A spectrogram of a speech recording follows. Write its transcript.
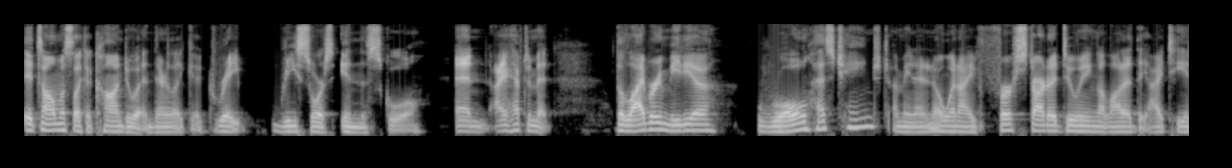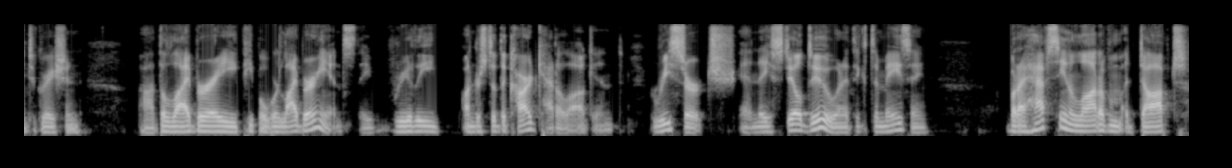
it's almost like a conduit, and they're like a great resource in the school. And I have to admit, the library media role has changed. I mean, I know when I first started doing a lot of the IT integration, uh, the library people were librarians. They really understood the card catalog and research, and they still do. And I think it's amazing. But I have seen a lot of them adopt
